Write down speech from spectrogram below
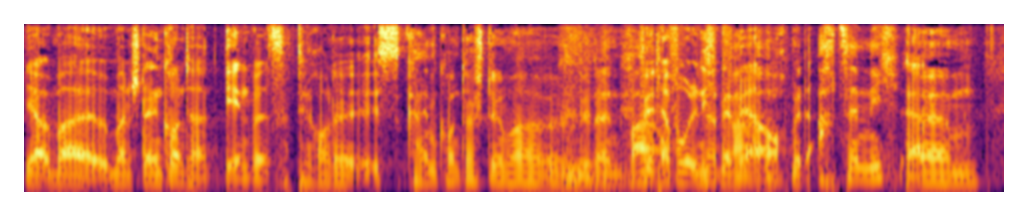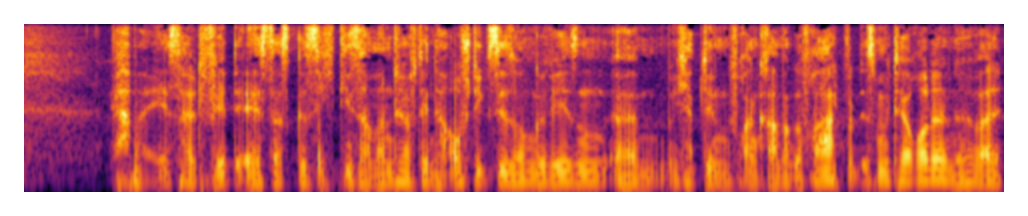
ja über, über einen schnellen Konter gehen willst. Terodde ist kein Konterstürmer, wird er, war Wird er wohl nicht mehr er werden. auch mit 18 nicht. Ja. Ähm, ja, aber er ist halt fit, er ist das Gesicht dieser Mannschaft in der Aufstiegssaison gewesen. Ähm, ich habe den Frank Kramer gefragt, was ist mit Terodde, ne? weil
